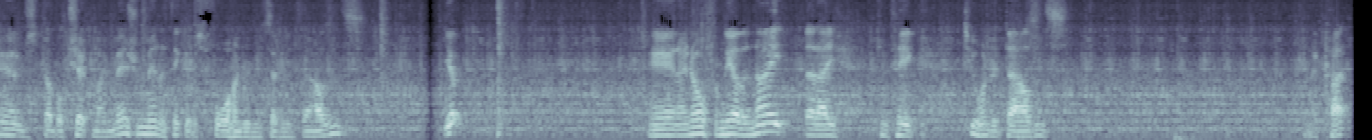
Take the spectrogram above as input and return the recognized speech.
And just double check my measurement. I think it was 470 thousandths. Yep. And I know from the other night that I can take 200 thousandths and a cut.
